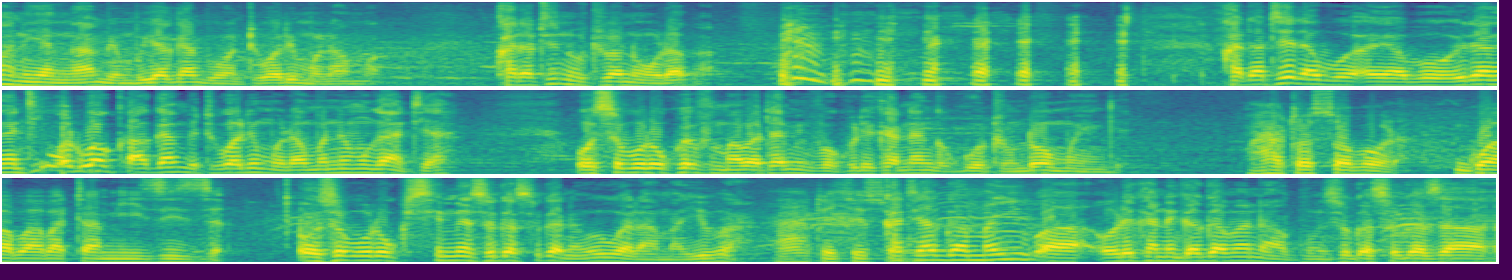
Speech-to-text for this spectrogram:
Oba niyaŋambye mbu yagambye nti wali mulama. Kati ate notula nolaba kati ate era bwe- eh, nti waliwo agambye tiwali mulama nemuga nti "Ah, osobola okwefuma abatamivu okulekana nga gwotunda omwenge. Atosobola gwaba abatamiizizza. Osobola okusima ensogasoga newewala amayuba ate kati ago amayuba oleka ne gagabana ku nsogasoga za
